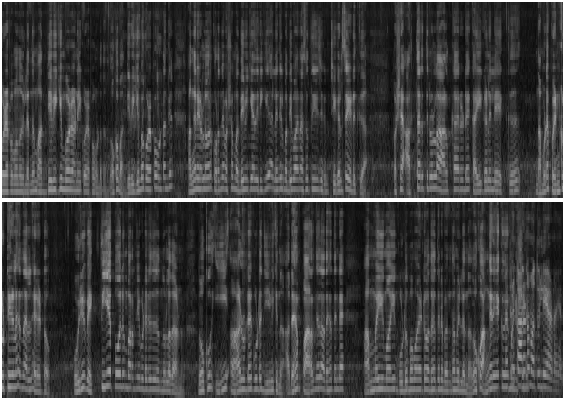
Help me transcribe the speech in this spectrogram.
കുഴപ്പമൊന്നുമില്ലെന്ന് മദ്യപിക്കുമ്പോഴാണ് ഈ കുഴപ്പമുണ്ടെന്ന്. നോക്കുക മദ്യപിക്കുമ്പോൾ കുഴപ്പമുണ്ടെങ്കിൽ അങ്ങനെയുള്ളവർ കുറഞ്ഞ പക്ഷം മദ്യപിക്കാതിരിക്കുക അല്ലെങ്കിൽ മദ്യപാനാസക്തി ചികി- ചികിത്സ എടുക്കുക. പക്ഷേ അത്തരത്തിലുള്ള ആൾക്കാരുടെ കൈകളിലേക്ക് നമ്മുടെ പെൺകുട്ടികളെ എന്നല്ല കേട്ടോ ഒരു വ്യക്തിയെ പോലും പറഞ്ഞു വിടരുത് എന്നുള്ളതാണ്. നോക്കൂ ഈ ആളുടെ കൂടെ ജീവിക്കുന്ന അദ്ദേഹം പറഞ്ഞത് അദ്ദേഹത്തിന്റെ അമ്മയുമായും കുടുംബമായിട്ടും അദ്ദേഹത്തിന് ബന്ധമില്ലെന്ന്. നോക്കൂ അങ്ങനെയൊക്കെ ഒരു മനുഷ്യന്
